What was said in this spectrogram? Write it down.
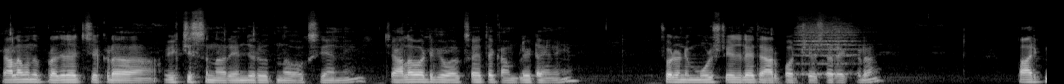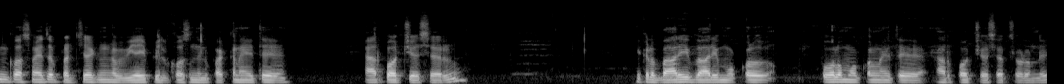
చాలామంది ప్రజలు వచ్చి ఇక్కడ వీక్షిస్తున్నారు ఏం జరుగుతుందో వర్క్స్ అని. చాలా వాటికి వర్క్స్ అయితే కంప్లీట్ అయినాయి. చూడండి మూడు స్టేజ్లు అయితే ఏర్పాటు చేశారు ఇక్కడ. పార్కింగ్ కోసం అయితే ప్రత్యేకంగా విఐపీల కోసం దీని పక్కన అయితే ఏర్పాటు చేశారు. ఇక్కడ భారీ భారీ మొక్కలు పూల మొక్కలను అయితే ఏర్పాటు చేశారు చూడండి.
